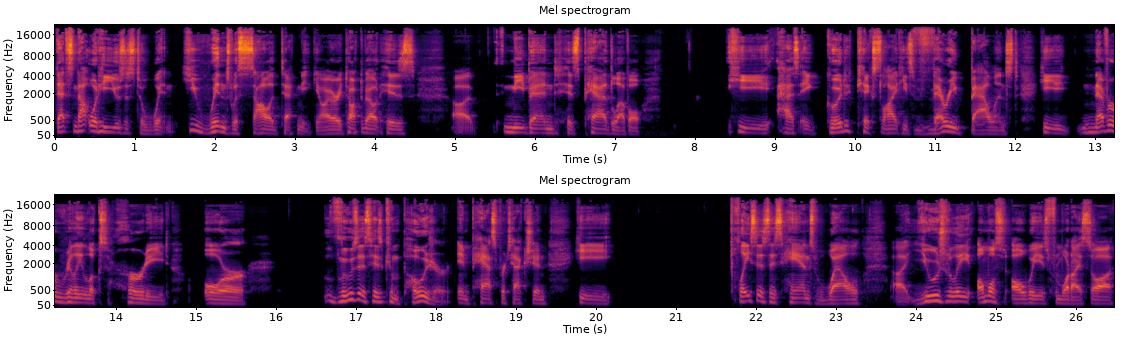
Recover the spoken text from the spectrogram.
that's not what he uses to win. He wins with solid technique. You know, I already talked about his uh, knee bend, his pad level. He has a good kick slide. He's very balanced. He never really looks hurried or loses his composure in pass protection. He places his hands well, uh, usually, almost always, from what I saw,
